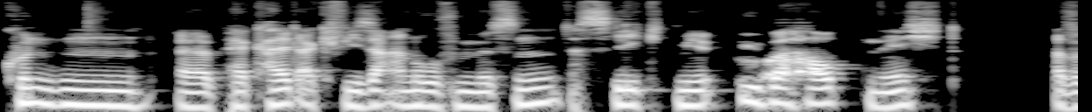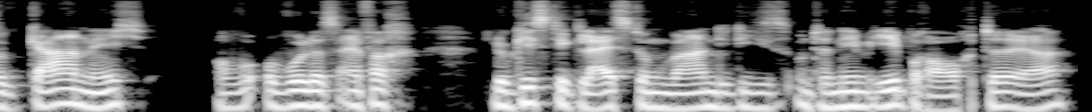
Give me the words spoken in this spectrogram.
Kunden äh, per Kaltakquise anrufen müssen. Das liegt mir oh. überhaupt nicht, also gar nicht, obwohl das einfach Logistikleistungen waren, die dieses Unternehmen eh brauchte, ja.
